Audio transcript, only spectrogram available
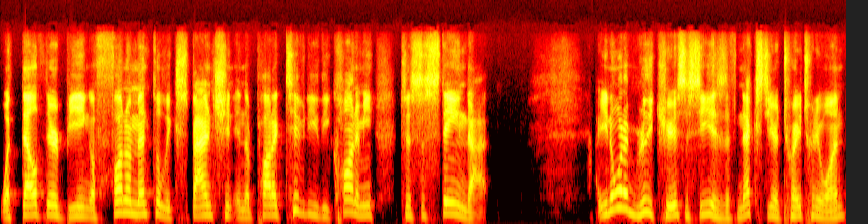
without there being a fundamental expansion in the productivity of the economy to sustain that. You know what I'm really curious to see is if next year in 2021,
